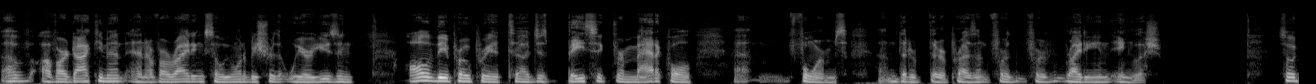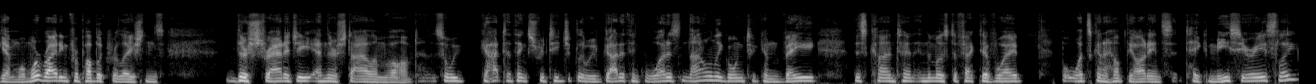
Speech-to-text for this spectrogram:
of, of our document and of our writing. So we want to be sure that we are using all of the appropriate, uh, just basic grammatical um, forms um, that are that are present for for writing in English. So again, when we're writing for public relations, their strategy and their style involved. So we've got to think strategically. We've got to think what is not only going to convey this content in the most effective way, but what's going to help the audience take me seriously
